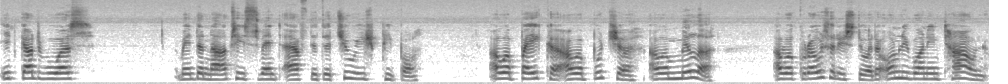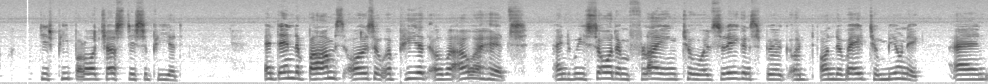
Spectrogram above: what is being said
It got worse when the Nazis went after the Jewish people. Our baker, our butcher, our miller, our grocery store, the only one in town. These people all just disappeared. And then the bombs also appeared over our heads, and we saw them flying towards Regensburg on, on the way to Munich. And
